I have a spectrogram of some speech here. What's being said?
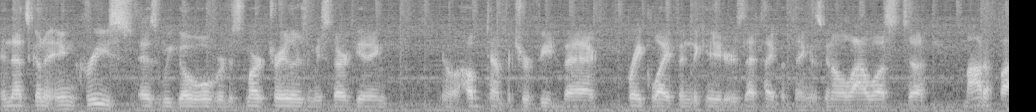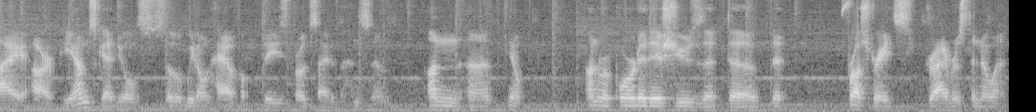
And that's going to increase as we go over to smart trailers and we start getting, you know, hub temperature feedback, brake life indicators, that type of thing is going to allow us to modify our PM schedules so that we don't have these roadside events and un, uh, you know, unreported issues that uh, that frustrates drivers to no end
